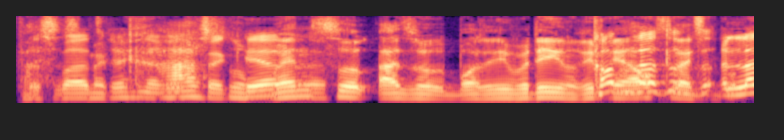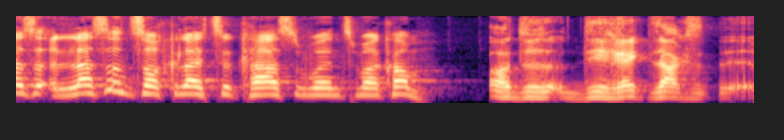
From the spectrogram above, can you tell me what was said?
Das war jetzt rechnerisch verkehrt. Wentz so- also boah, über den reden Komm, wir auch lass gleich. uns, lass, lass uns doch gleich zu Carson Wentz mal kommen. Oh, du direkt sagst, äh,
